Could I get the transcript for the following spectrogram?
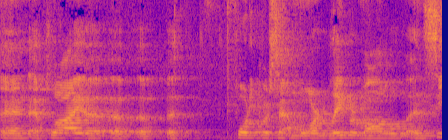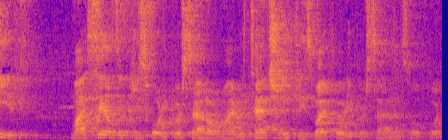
and apply a, a, a 40% more labor model and see if my sales increase 40% or my retention increase by 40% and so forth.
